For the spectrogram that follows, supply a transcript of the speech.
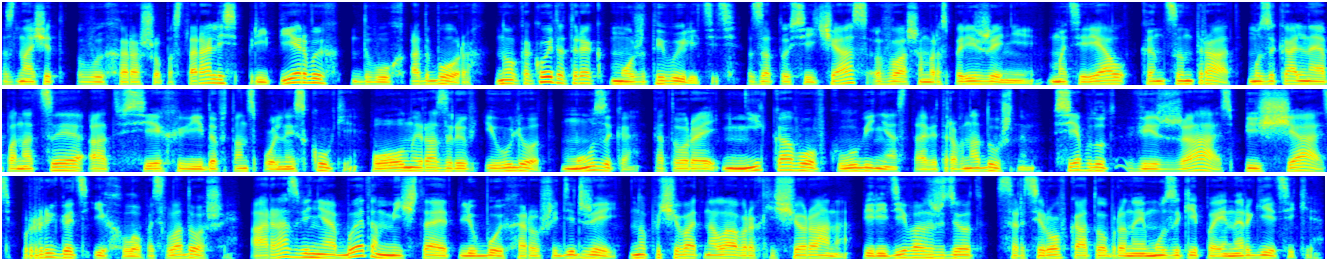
Значит, вы хорошо постарались при первых двух отборах. Но какой-то трек может и вылететь. Зато сейчас в вашем распоряжении материал «Концентрат». Музыкальная панацея от всех видов танцпольной скуки. Полный разрыв разрыв и улет. Музыка, которая никого в клубе не оставит равнодушным. Все будут визжать, пищать, прыгать и хлопать в ладоши. А разве не об этом мечтает любой хороший диджей? Но почивать на лаврах еще рано. Впереди вас ждет сортировка отобранной музыки по энергетике.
